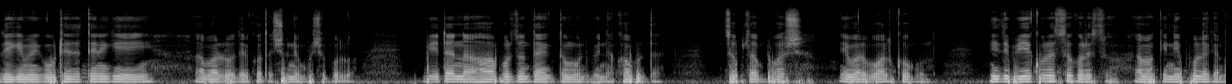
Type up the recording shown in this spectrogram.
রেগে মেগে উঠে যেতে গিয়েই আবার রোদের কথা শুনে বসে পড়ল। বিয়েটা না হওয়া পর্যন্ত একদম উঠবি না, খবরদার। চুপচাপ বস, এবার বল কবুল। নিজে বিয়ে করেছ করেছ। আমাকে নিয়ে পড়লে কেন?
